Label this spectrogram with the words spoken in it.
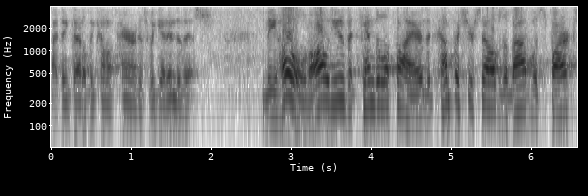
I think that'll become apparent as we get into this. Behold, all you that kindle a fire, that compass yourselves about with sparks,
